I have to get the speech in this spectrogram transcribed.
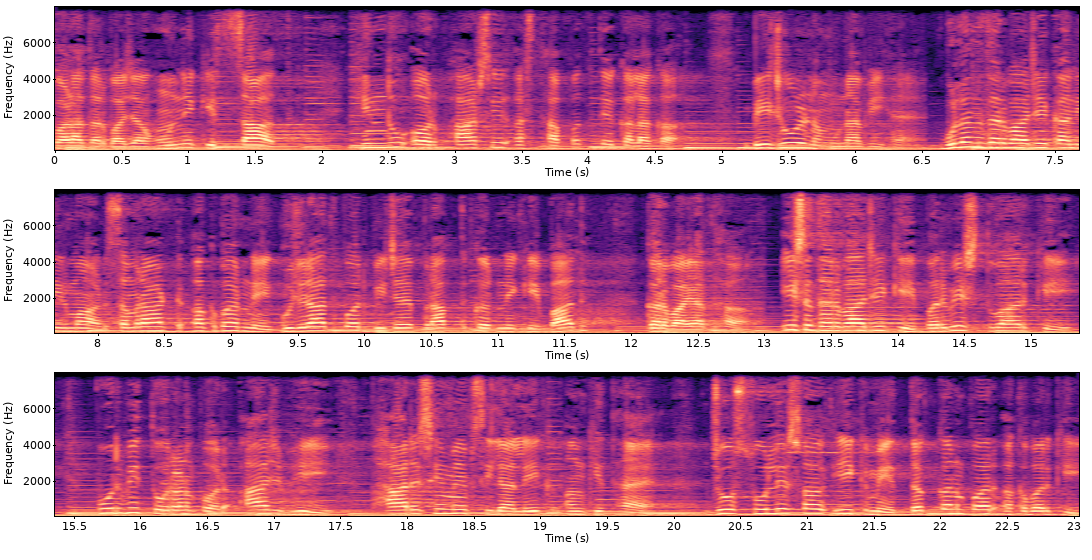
बड़ा दरवाज़ा होने के साथ हिंदू और फारसी स्थापत्य कला का बेजोड़ नमूना भी है। बुलंद दरवाजे का निर्माण सम्राट अकबर ने गुजरात पर विजय प्राप्त करने के बाद करवाया था। इस दरवाजे के प्रवेश द्वार के पूर्वी तोरण पर आज भी फारसी में शिलालेख अंकित हैं, जो 1601 में दक्कन पर अकबर की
